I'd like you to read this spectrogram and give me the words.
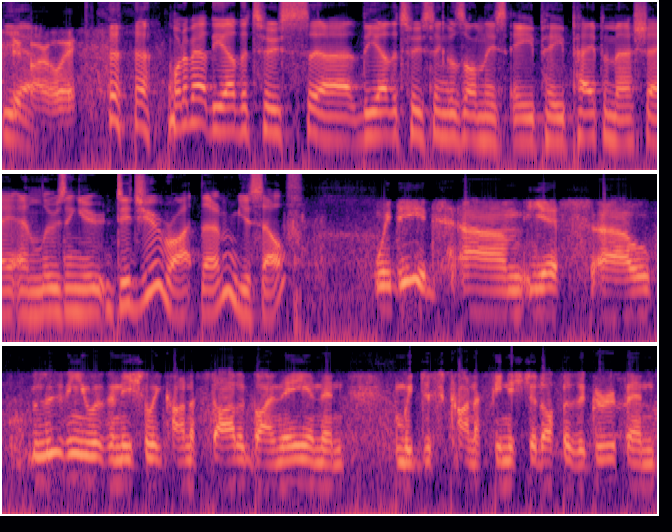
too Yeah. far away. What about the other two uh, the other two singles on this EP, Paper Mache and Losing You? Did you write them yourself? We did, um, yes. Uh, Losing You was initially kind of started by me, and then we just kind of finished it off as a group. And,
